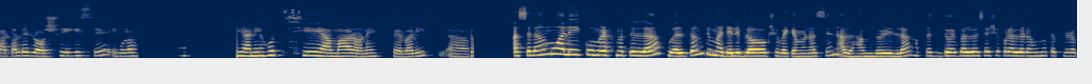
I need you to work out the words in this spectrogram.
কাঁঠালের রস হয়ে গেছে। এগুলো বিরিয়ানি হচ্ছে আমার অনেক ফেভারিট আসসালামু আলাইকুম রহমতুল্লাহ। Welcome to my daily vlog সবাই কেমন আছেন? আলহামদুলিল্লাহ। আপনাদের দোয়াই ভালো আছে। আশা করি আল্লাহ রহমত আপনারা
